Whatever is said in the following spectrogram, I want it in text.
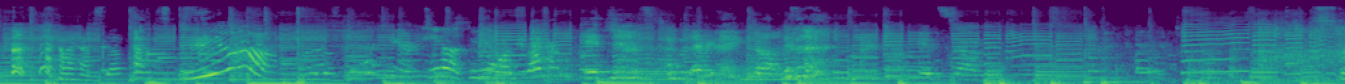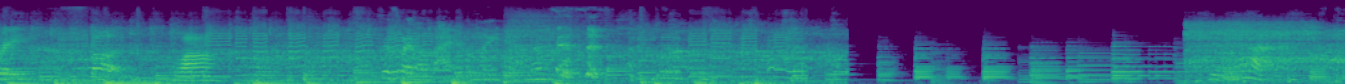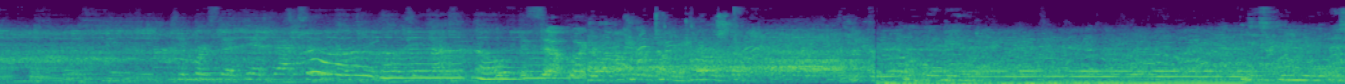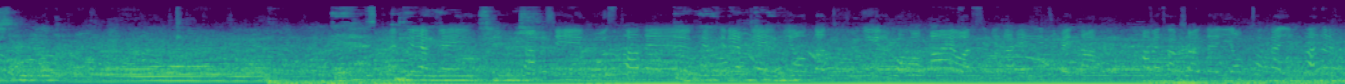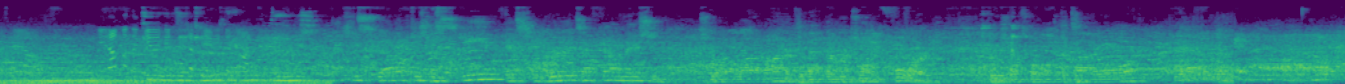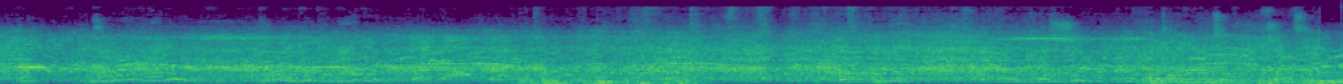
Can I have some? Yeah. Gina, do you want some? It's it was everything. So it's um straight fun. Wow. Since I don't it, I'm like, course, the Janet Jackson. so tough combination. It's brought a lot of honor to that number 24, who was once belonged to Ty Wall.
